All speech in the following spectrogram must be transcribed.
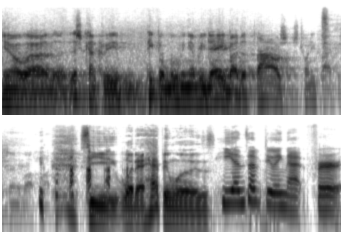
you know, uh, this country, people moving every day by the thousands, 25% of our See, what had happened was He ends up doing that for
